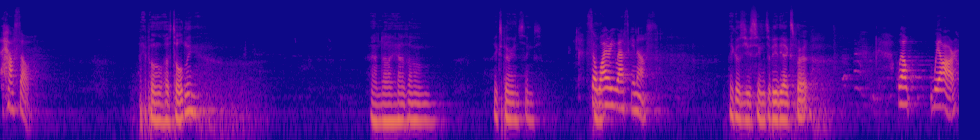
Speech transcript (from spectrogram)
how so People have told me, and I have um, experienced things. So, why are you asking us? Because you seem to be the expert. Well, we are.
